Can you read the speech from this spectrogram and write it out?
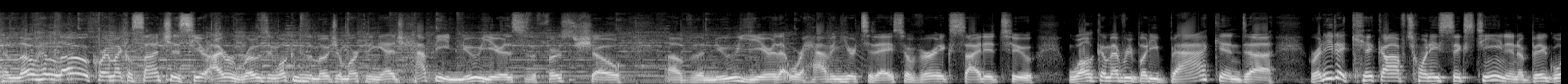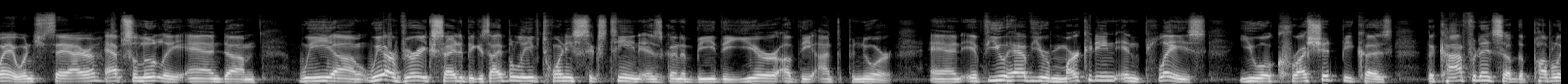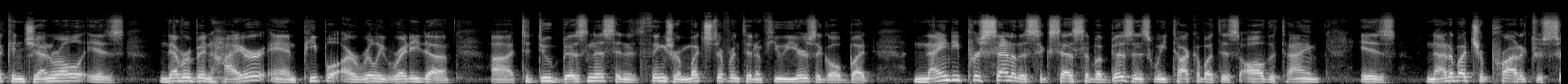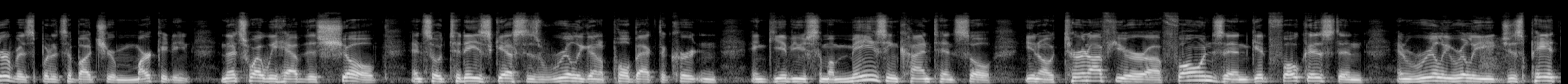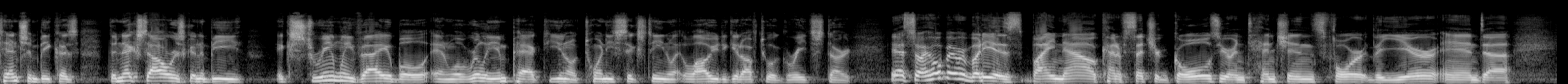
Hello, hello. Corey Michael Sanchez here. Ira Rosen. Welcome to the Mojo Marketing Edge. Happy New Year. This is the first show of the new year that we're having here today. So, very excited to welcome everybody back and uh, ready to kick off 2016 in a big way, wouldn't you say, Ira? Absolutely. And um, we, um, we are very excited because I believe 2016 is going to be the year of the entrepreneur. And if you have your marketing in place, you will crush it because the confidence of the public in general is never been higher, and people are really ready to uh, to do business, and things are much different than a few years ago. But 90% of the success of a business, we talk about this all the time, is not about your product or service, but it's about your marketing. And that's why we have this show. And so today's guest is really going to pull back the curtain and give you some amazing content. So, you know, turn off your uh, phones and get focused and, and really, really just pay attention because the next hour is going to be extremely valuable and will really impact, you know, 2016, allow you to get off to a great start. Yeah, so I hope everybody is by now kind of set your goals, your intentions for the year, and uh,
